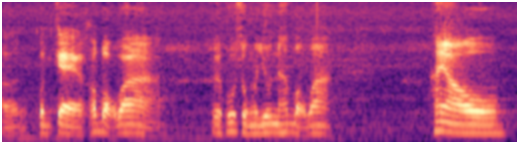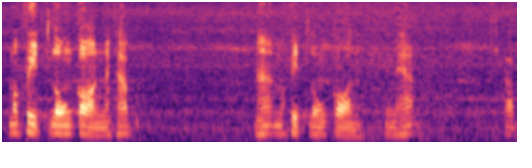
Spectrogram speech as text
อคนแก่เขาบอกว่าคือผู้สูงอายุนะครับบอกว่าให้เอามาฟิดลงก่อนนะครับนะฮะมาฟิดลงก่อนเห็นไหมฮะ ครับ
